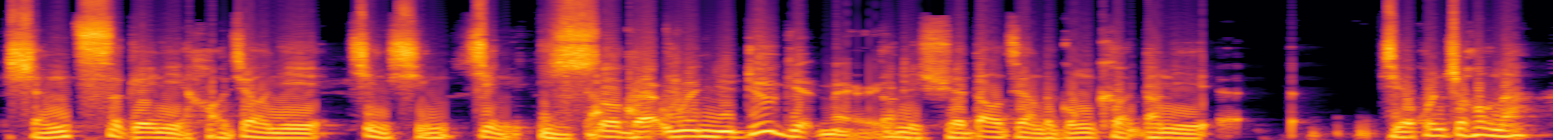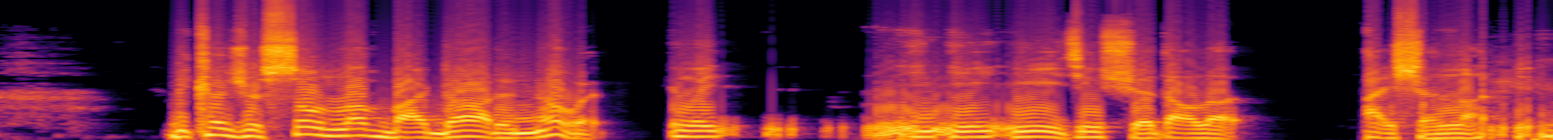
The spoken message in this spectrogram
神赐给你，好叫你尽心尽意 So 的爱 that when you do get married, 当你学到这样的功课，当你呃结婚之后呢， because you're so loved by God and know it, 因为你你你已经学到了爱神了，你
